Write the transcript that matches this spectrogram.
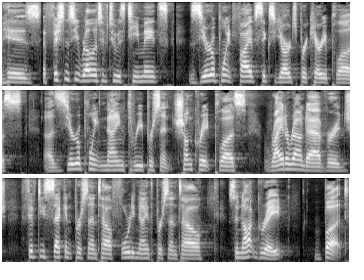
His efficiency relative to his teammates, 0.56 yards per carry plus, a 0.93% chunk rate plus, right around average, 52nd percentile, 49th percentile. So not great, but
